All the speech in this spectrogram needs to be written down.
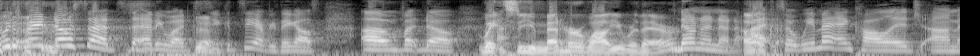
which made no sense to anyone because you could see everything else. Um, but no, Wait, so you met her while you were there? no, no, no, no. Oh, I, so we met in college, um,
